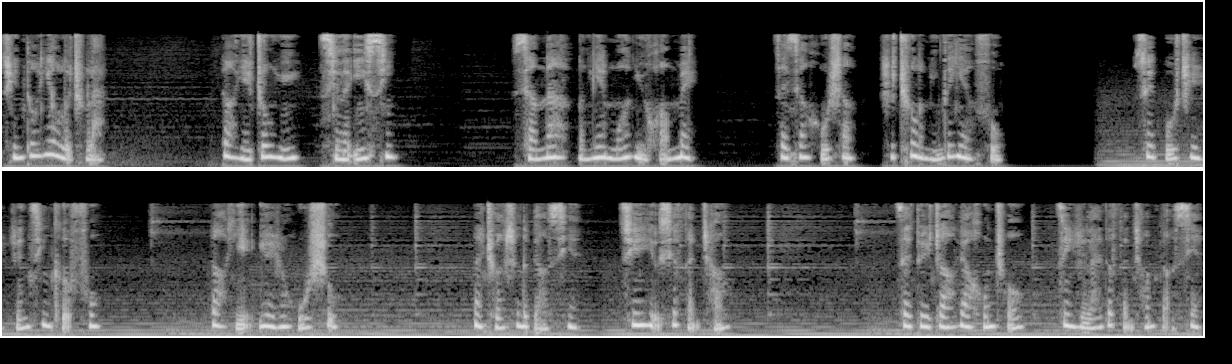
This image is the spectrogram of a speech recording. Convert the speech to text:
全都诱了出来，倒也终于起了疑心。想那冷艳魔女皇妹，在江湖上是出了名的艳妇，虽不至人尽可夫，倒也阅人无数。那床上的表现，却也有些反常。再对照廖红绸。近日来的反常表现，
